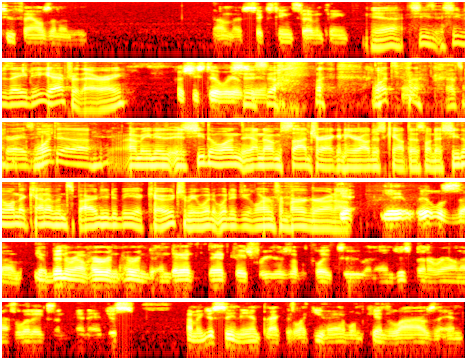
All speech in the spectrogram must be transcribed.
2000 and I don't know 16, 17. Yeah. She's she was AD after that, right? But she still is. She's, yeah. uh, what? That's crazy. What? Uh, I mean, is, is she the one? I know I'm sidetracking here. I'll just count this one. Is she the one that kind of inspired you to be a coach? I mean, what what did you learn from her growing up? Yeah, yeah, it, it was. Um, you know, been around her and her and, and dad. Dad coached for years up in Clay too, and, and just been around athletics and, and and just, I mean, just seeing the impact that like you have on kids' lives and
